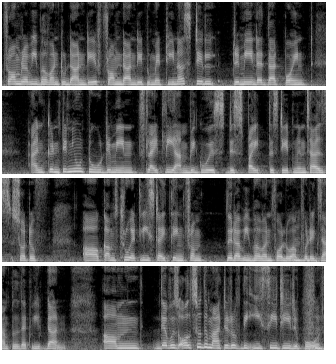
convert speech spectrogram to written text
from Ravi Bhavan to Dande, from Dande to Meditrina, still remained at that point and continue to remain slightly ambiguous despite the statements as sort of uh, comes through at least I think from the Ravi Bhavan follow up, for example, that we've done. Um, there was also the matter of the ECG report,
